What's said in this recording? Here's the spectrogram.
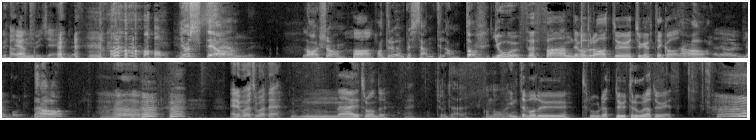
Det hade En. varit för jävligt. Just det ja! Larsson, Ha. har inte du en present till Anton? Jo, för fan! Det var bra att du tog upp det Karl. Ja. Det hade jag glömt bort. Ja. Är det vad jag tror att det är? Mm, nej, det tror jag inte. Tror inte jag heller. Kondomer? Inte vad du tror att du tror att du vet.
